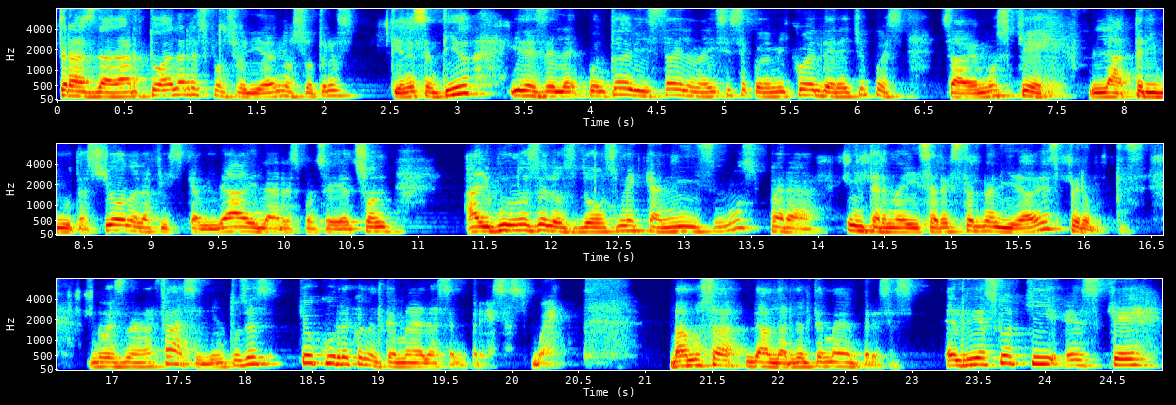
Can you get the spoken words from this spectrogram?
trasladar toda la responsabilidad de nosotros tiene sentido y desde el punto de vista del análisis económico del derecho, pues sabemos que la tributación o la fiscalidad y la responsabilidad son algunos de los dos mecanismos para internalizar externalidades, pero pues no es nada fácil. Y entonces, ¿qué ocurre con el tema de las empresas? Bueno, Vamos a hablar del tema de empresas. El riesgo aquí es que,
